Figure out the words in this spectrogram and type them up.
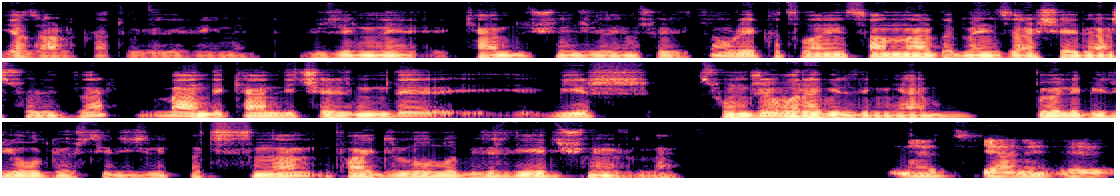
yazarlık atölyelerinin üzerine kendi düşüncelerimi söyledikten oraya katılan insanlar da benzer şeyler söylediler. Ben de kendi içerimde bir sonuca varabildim. Yani böyle bir yol göstericilik açısından faydalı olabilir diye düşünüyorum ben. Evet yani e,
